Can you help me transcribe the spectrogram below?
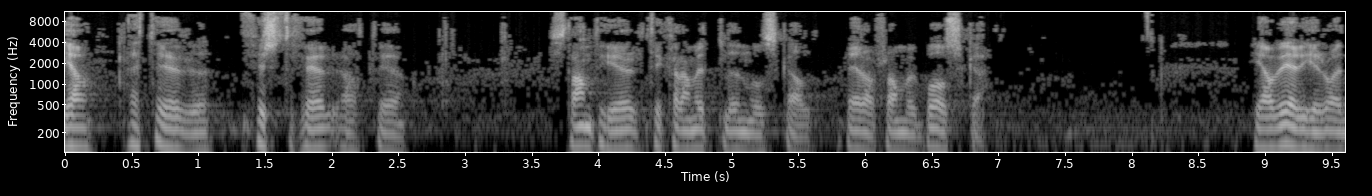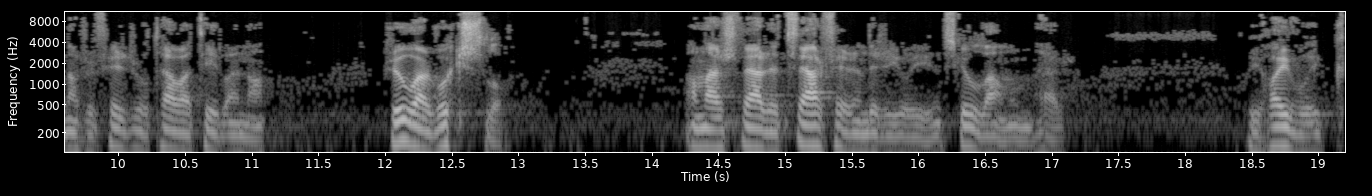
Ja, dette er første fer at jeg stand her til karamellen og skal være framme i båska. Jeg var her og innanfor fyrre og tava til innan provar Vuxlo. Annars var det tverferende jo i skolan her i Høyvik.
